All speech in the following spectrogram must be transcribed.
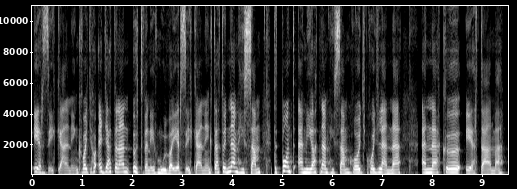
érzékelnénk, vagy egyáltalán 50 év múlva érzékelnénk. Tehát, hogy nem hiszem, tehát pont emiatt nem hiszem, hogy, hogy lenne ennek értelme.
